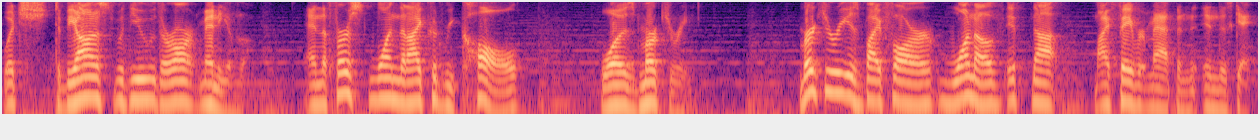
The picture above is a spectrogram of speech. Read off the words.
which, to be honest with you, there aren't many of them. And the first one that I could recall was Mercury. Mercury is by far one of, if not my favorite map in, in this game.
